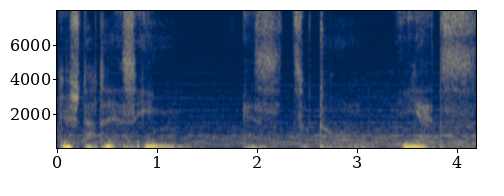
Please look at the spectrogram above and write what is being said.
Gestatte es ihm, es zu tun. Jetzt.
